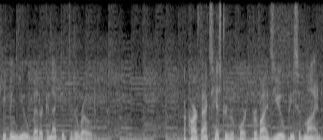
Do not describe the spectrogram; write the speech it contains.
keeping you better connected to the road. A Carfax history report provides you peace of mind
